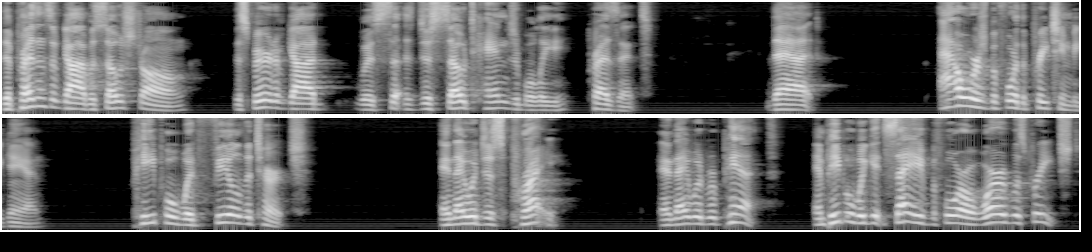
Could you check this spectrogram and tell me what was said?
the presence of God was so strong, the Spirit of God was just so tangibly present that hours before the preaching began, people would fill the church and they would just pray and they would repent and people would get saved before a word was preached.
